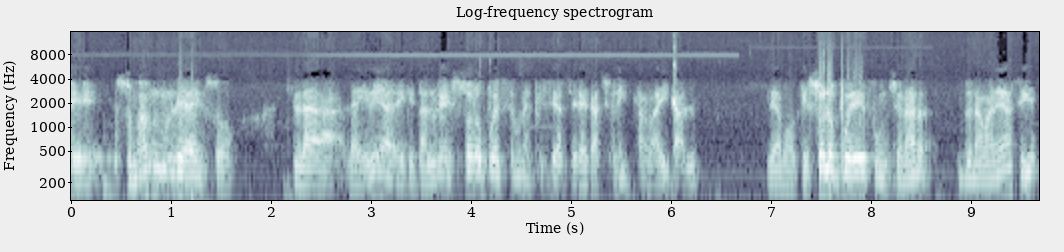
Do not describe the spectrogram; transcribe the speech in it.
eh, sumándole a eso, la, la idea de que tal vez solo puede ser una especie de aceleracionista radical, digamos, que solo puede funcionar de una manera así,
